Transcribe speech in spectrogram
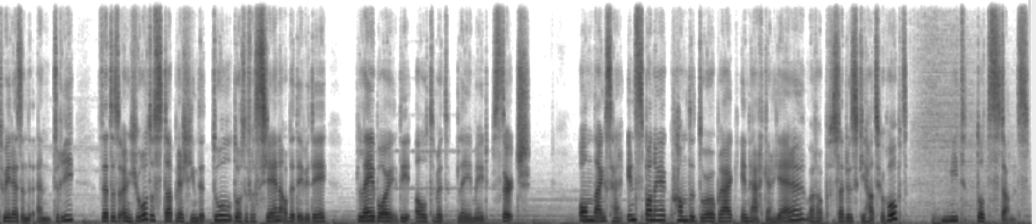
2003 zette ze een grote stap richting dit doel door te verschijnen op de DVD Playboy The Ultimate Playmate Search. Ondanks haar inspanningen kwam de doorbraak in haar carrière, waarop Sladowski had gehoopt, niet tot stand.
